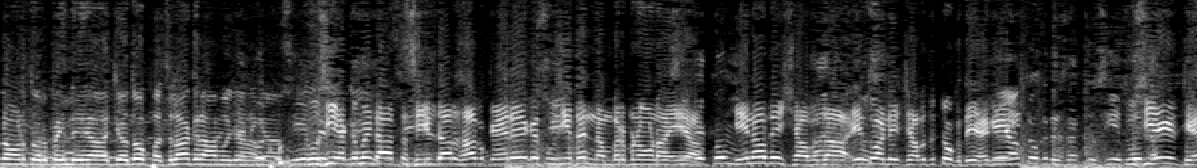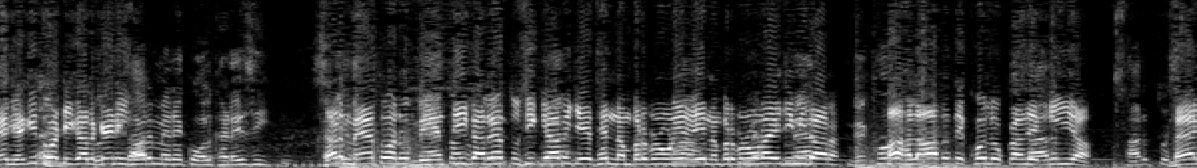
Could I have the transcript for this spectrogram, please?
ਲਾਉਣ ਤੁਰ ਪੈਂਦੇ ਆ ਜਦੋਂ ਫਸਲਾਂ ਖਰਾਬ ਹੋ ਜਾਂਦੀਆਂ ਤੁਸੀਂ ਇੱਕ ਮਿੰਟ ਆ ਤਹਿਸੀਲਦਾਰ ਸਾਹਿਬ ਕਹਿ ਰਹੇ ਕਿ ਤੁਸੀਂ ਇੱਥੇ ਨੰਬਰ ਬਣਾਉਣ ਆਏ ਆ। ਇਹਨਾਂ ਦੇ ਸ਼ਬਦ ਆ ਇਹ ਤੁਹਾਡੇ ਸ਼ਬਦ ਢੁਕਦੇ ਹੈਗੇ ਆ। ਨਹੀਂ ਟੁਕਦੇ ਸਰ ਤੁਸੀਂ ਤੁਸੀਂ ਇਹ ਜਾਇਜ਼ ਹੈਗੀ ਤੁਹਾਡੀ ਗੱਲ ਕਹਿਣੀ। ਸਰ ਮੇਰੇ ਕੋਲ ਖੜੇ ਸੀ। ਸਰ ਮੈਂ ਤੁਹਾਨੂੰ ਬੇਨਤੀ ਕਰ ਰਿਹਾ ਤੁਸੀਂ ਕਿਹਾ ਵੀ ਜੇ ਇੱਥੇ ਨੰਬਰ ਬਣਾਉਣੇ ਆ ਇਹ ਨੰਬਰ ਬਣਾਉਣਾ ਹੈ ਜ਼ਿਮੀਦਾਰ। ਆ ਹਾਲਾਤ ਦੇਖੋ ਲੋਕਾਂ ਦੇ ਕੀ ਆ। ਸਰ ਤੁਸੀਂ ਮੈਂ-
